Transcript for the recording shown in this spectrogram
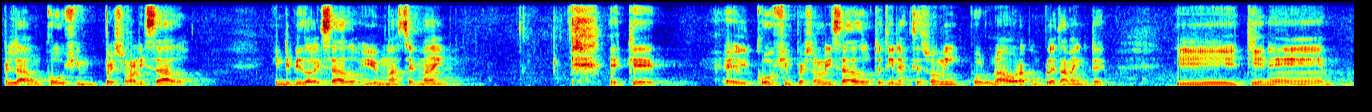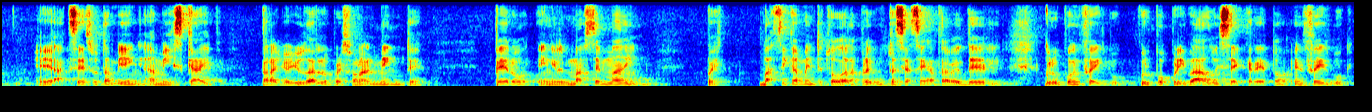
¿verdad? un coaching personalizado, individualizado y un mastermind es que el coaching personalizado, usted tiene acceso a mí por una hora completamente y tiene eh, acceso también a mi Skype para yo ayudarlo personalmente. Pero en el Mastermind, pues básicamente todas las preguntas se hacen a través del grupo en Facebook, grupo privado y secreto en Facebook,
